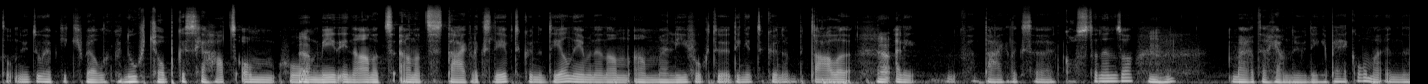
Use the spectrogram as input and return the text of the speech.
tot nu toe heb ik wel genoeg jobjes gehad om gewoon Ja. mee in aan het, aan het dagelijks leven te kunnen deelnemen en aan, aan mijn lief ook de dingen te kunnen betalen. Ja. Allee, van dagelijkse kosten en zo. Mhm. Maar er gaan nu dingen bij komen en eh,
